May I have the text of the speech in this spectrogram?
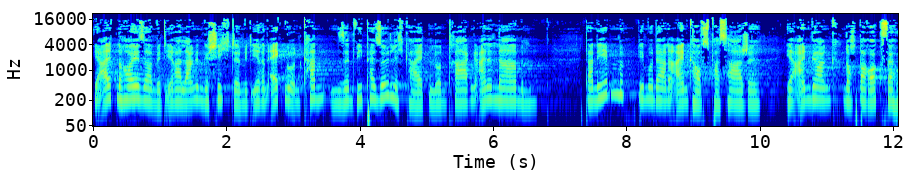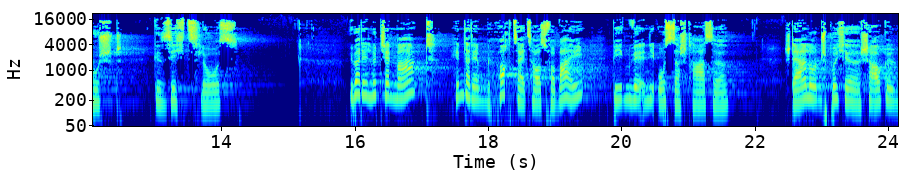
Die alten Häuser mit ihrer langen Geschichte, mit ihren Ecken und Kanten sind wie Persönlichkeiten und tragen einen Namen. Daneben die moderne Einkaufspassage, ihr Eingang noch barock verhuscht, gesichtslos. Über den Lütchenmarkt, hinter dem Hochzeitshaus vorbei, biegen wir in die Osterstraße. Sterne und Sprüche schaukeln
